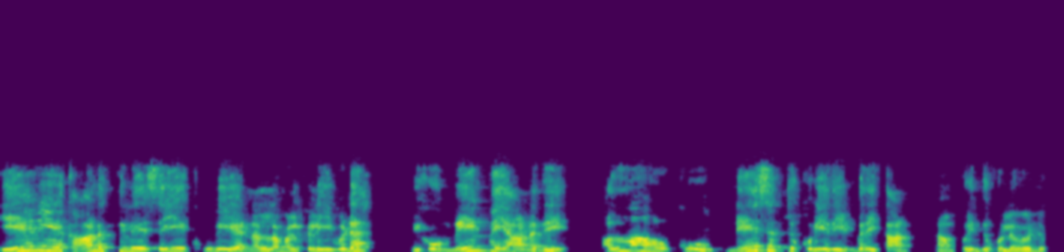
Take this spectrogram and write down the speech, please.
ஏனைய காலத்திலே செய்யக்கூடிய நல்லமல்களை விட மிகவும் மேன்மையானது அல்லாஹுக்கு நேசத்துக்குரியது என்பதைத்தான் நாம் புரிந்து கொள்ள வேண்டும்.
